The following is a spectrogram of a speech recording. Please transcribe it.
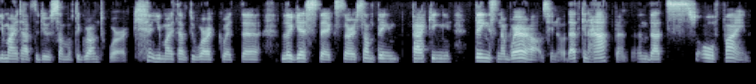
you might have to do some of the grunt work. you might have to work with the logistics or something, packing things in a warehouse, you know, that can happen and that's all fine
